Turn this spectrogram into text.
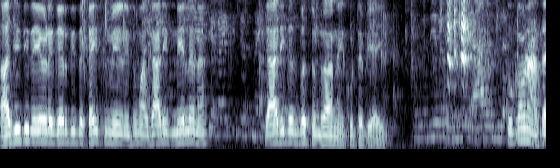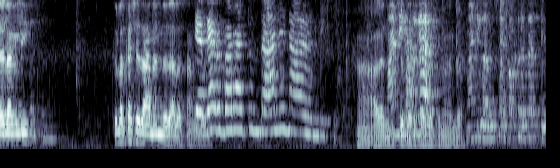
आजी तिथे एवढे गर्दी तर काहीच मिळ नाही. तुम्हाला गाडीत नेलं ना ते काही तिच्यात नाही. गाडीतच बसून राहा नाही कुठं बी आई. ते काऊन हसायला लागली. तुला कशाचा आनंद झाला सांग त्या बरं? दरबारातून तर आले ना आळंदीच्या हा मांडी आळंदीच्या घाल गं. आलं. मांडी घालून स्वयंपाक करत असते.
